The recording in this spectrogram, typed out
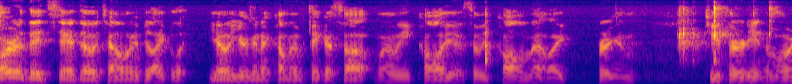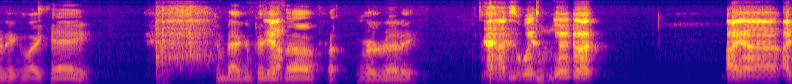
or they'd stay at the hotel and we'd be like, "Yo, you're gonna come and pick us up when we call you." So we'd call them at like friggin' two thirty in the morning, like, "Hey, come back and pick Yeah. us up. We're ready." That's the way to do it. I uh, I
